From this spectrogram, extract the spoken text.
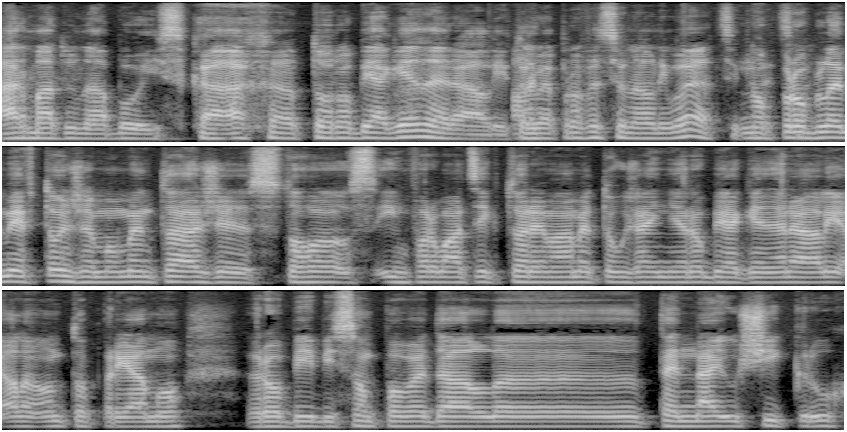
armádu na boiskách, to robia generáli, to Ale, robia profesionálni vojaci. No predsa. problém je v tom, že momentálne, že z toho z informácií, ktoré máme, to už aj nerobia generáli, ale on to priamo robí, by som povedal, e, ten najúžší kruh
